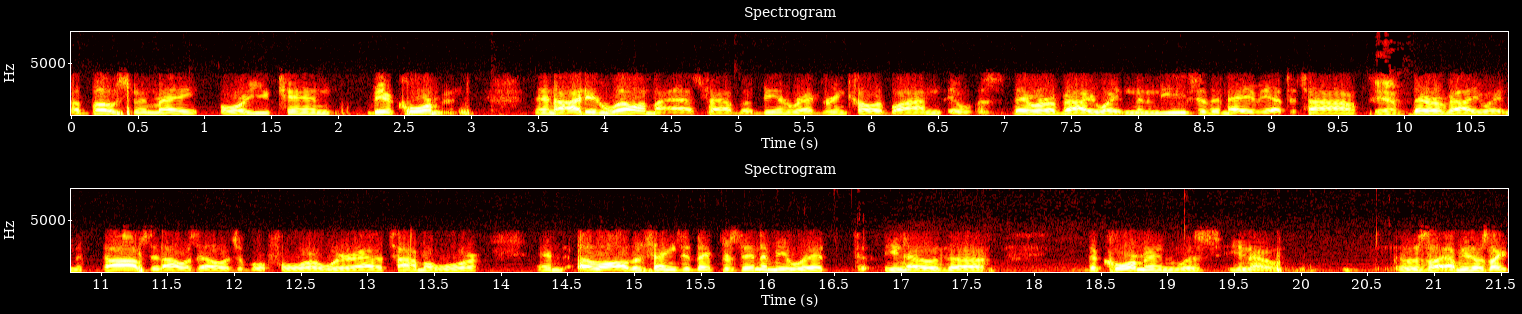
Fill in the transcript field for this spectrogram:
a boatswain mate, or you can be a corpsman. And I did well on my ASVAB, but being red green colorblind, it was they were evaluating the needs of the Navy at the time. Yeah. They were evaluating the jobs that I was eligible for. We were at a time of war, and of all the things that they presented me with, you know, the the corpsman was, you know, it was like I mean, it was like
